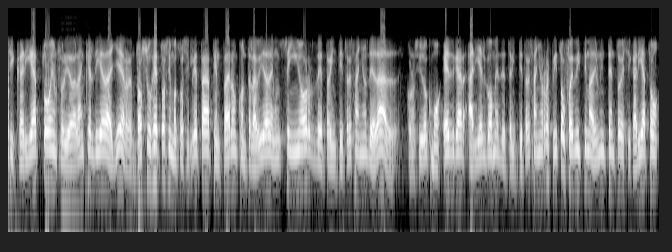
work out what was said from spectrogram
sicariato en Florida Blanca el día de ayer. Dos sujetos y motocicleta atentaron contra la vida de un señor de 33 años de edad, conocido como Edgar Ariel Gómez, de 33 años, repito, fue víctima de un intento de sicariato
